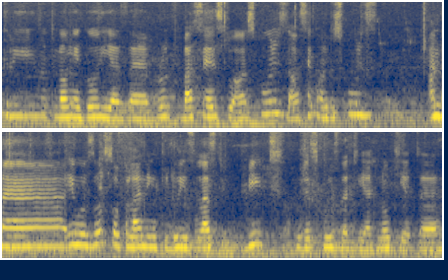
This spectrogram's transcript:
Three, not long ago, he has uh, brought buses to our schools, our secondary schools, and uh, he was also planning to do his last bit to the schools that he had not yet uh,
